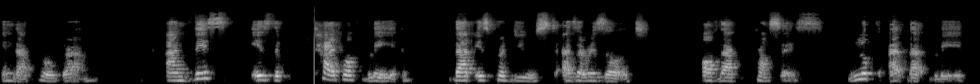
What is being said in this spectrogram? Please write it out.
in that program. And this is the type of blade that is produced as a result of that process. Look at that blade.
